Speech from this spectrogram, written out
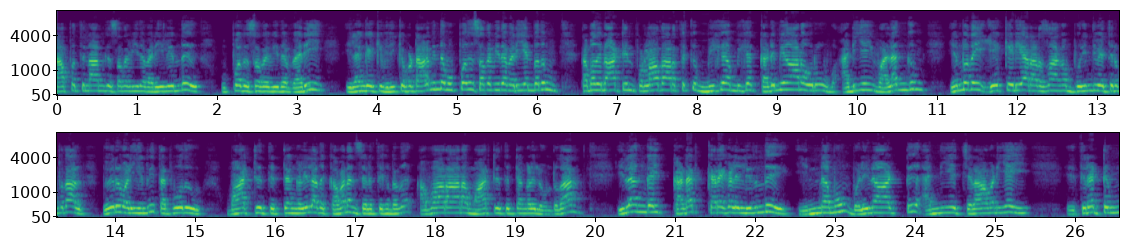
நாற்பத்தி நான்கு சதவீத வரியிலிருந்து முப்பது சதவீத வரி இலங்கைக்கு விதிக்கப்பட்டாலும் இந்த முப்பது சதவீத வரி என்பதும் தமது நாட்டின் பொருளாதாரத்துக்கு மிக மிக கடுமையான ஒரு அடியை வழங்கும் என்பதை ஏகேடிஆர் அரசாங்கம் புரிந்து வைத்திருப்பதால் வேறு வழியின்றி தற்போது மாற்று திட்டங்களில் அது கவனம் செலுத்துகின்றது. அவ்வாறான மாற்று திட்டங்களில் ஒன்றுதான் இலங்கை கடற்கரைகளில் இருந்து இன்னமும் வெளிநாட்டு அந்நிய செலாவணியை திரட்டும்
